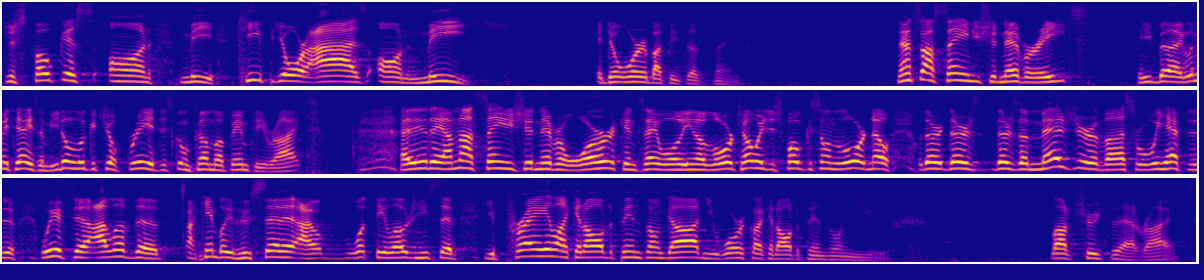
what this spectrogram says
Just focus on me. Keep your eyes on me. And don't worry about these other things. That's not saying you should never eat. He'd be like, let me tell you something. You don't look at your fridge, it's going to come up empty, right? At the end of the day, I'm not saying you should never work and say, well, you know, Lord told me just focus on the Lord. No, there, there's, there's a measure of us where we have to, we have to, I love the, I can't believe who said it, I, what theologian, he said, you pray like it all depends on God and you work like it all depends on you. A lot of truth to that, right?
